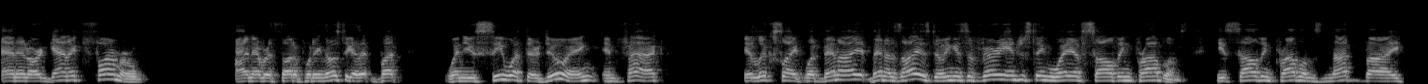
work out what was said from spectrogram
and an organic farmer. I never thought of putting those together, but when you see what they're doing, in fact, it looks like what Ben, I, ben Azai is doing is a very interesting way of solving problems. He's solving problems not by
